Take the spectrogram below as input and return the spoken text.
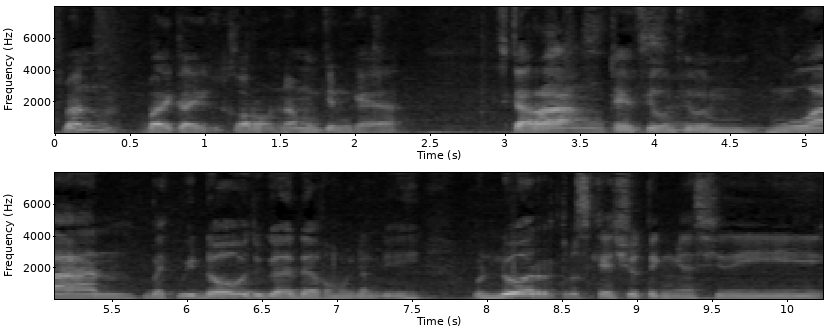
Cuman balik lagi ke corona mungkin kayak sekarang kayak Yes, film-film Mulan, Black Widow juga ada kemungkinan diundur terus kayak syutingnya si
